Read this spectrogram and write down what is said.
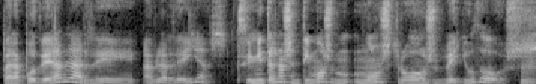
para poder hablar de, hablar de ellas. Sí. Y mientras nos sentimos monstruos velludos Mm.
